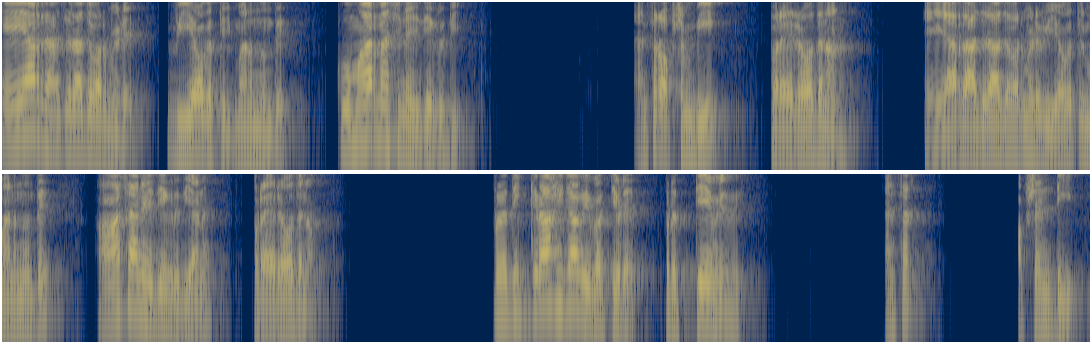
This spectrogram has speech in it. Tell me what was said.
എ ആർ രാജരാജവർമ്മയുടെ വിയോഗത്തിൽ മനന്നൊന്ത് കുമാരനാശൻ എഴുതിയ കൃതി. ആൻസർ ഓപ്ഷൻ ബി പ്രരോധനാണ്. എ ആർ രാജരാജവർമ്മയുടെ വിയോഗത്തിൽ മനന്നത് ആശാൻ എഴുതിയ കൃതിയാണ് പ്രരോദനം. പ്രതിഗ്രാഹിക വിഭക്തിയുടെ പ്രത്യയം ഏത്? ആൻസർ ഓപ്ഷൻ ഡി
